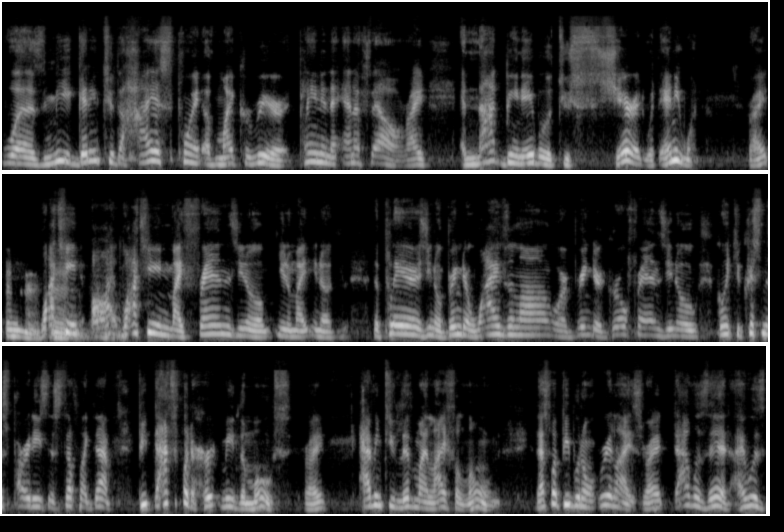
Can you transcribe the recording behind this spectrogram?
was me getting to the highest point of my career, playing in the NFL, right? And not being able to share it with anyone right? Mm-hmm. Watching mm-hmm. all, watching my friends, you know, you know my, you know, the players, you know, bring their wives along or bring their girlfriends, you know, going to Christmas parties and stuff like that. That's what hurt me the most, right? Having to live my life alone. That's what people don't realize, right? That was it. I was,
